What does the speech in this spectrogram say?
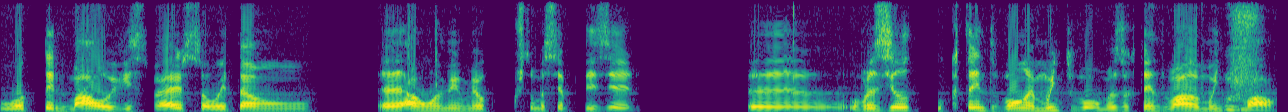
o outro tem de mau, e vice-versa. Ou então, uh, há um amigo meu que costuma sempre dizer: uh, O Brasil, o que tem de bom é muito bom, mas o que tem de mau é muito mau.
